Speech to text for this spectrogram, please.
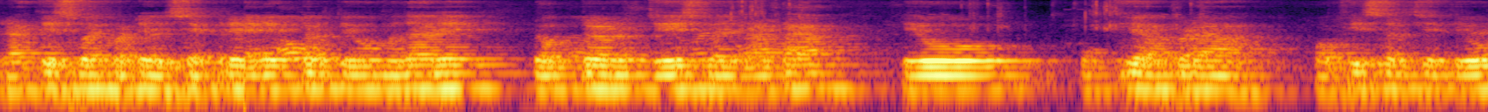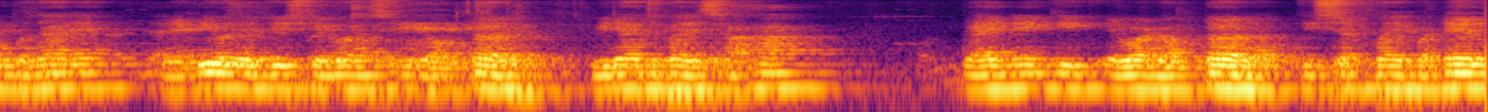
રાકેશભાઈ પટેલ સેક્રેટરી ડાયરેક્ટર તેઓ વધારે ડૉક્ટર જયેશભાઈ ટાટા, તેઓ મુખ્ય આપણા ઓફિસર છે, તેઓ પધારે રેડિયોલોજીસ્ટ એવા શ્રી ડૉક્ટર વિરાજભાઈ સાહા, ગાયનેકિક એવા ડૉક્ટર કિશનભાઈ પટેલ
